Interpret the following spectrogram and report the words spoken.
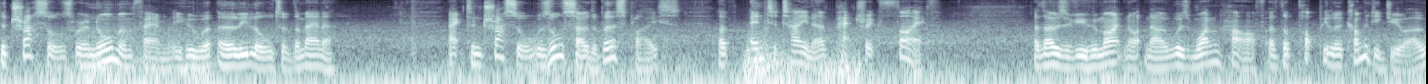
The Trussells were a Norman family who were early lords of the manor. Acton Trussell was also the birthplace of entertainer Patrick Fyffe. For those of you who might not know, was one half of the popular comedy duo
